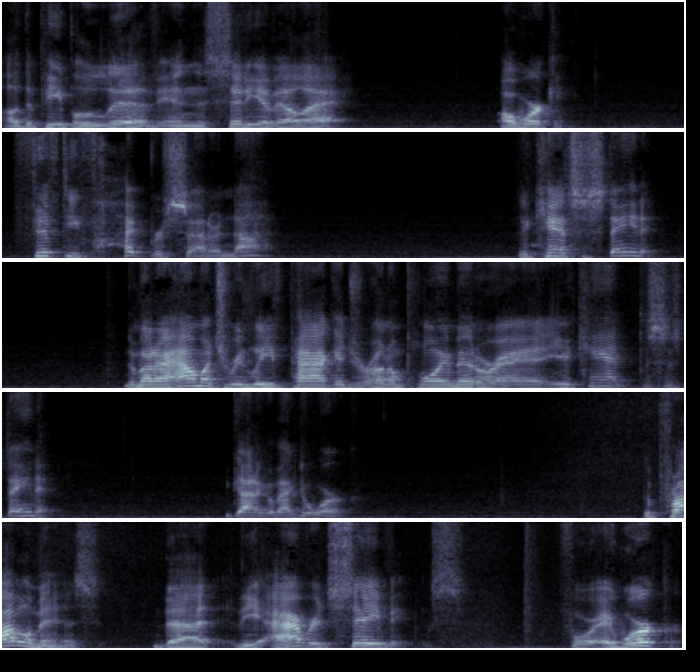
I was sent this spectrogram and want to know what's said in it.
of the people who live in the city of LA are working. 55% are not. They can't sustain it. No matter how much relief package or unemployment or eh, you can't sustain it. You got to go back to work. The problem is that the average savings for a worker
